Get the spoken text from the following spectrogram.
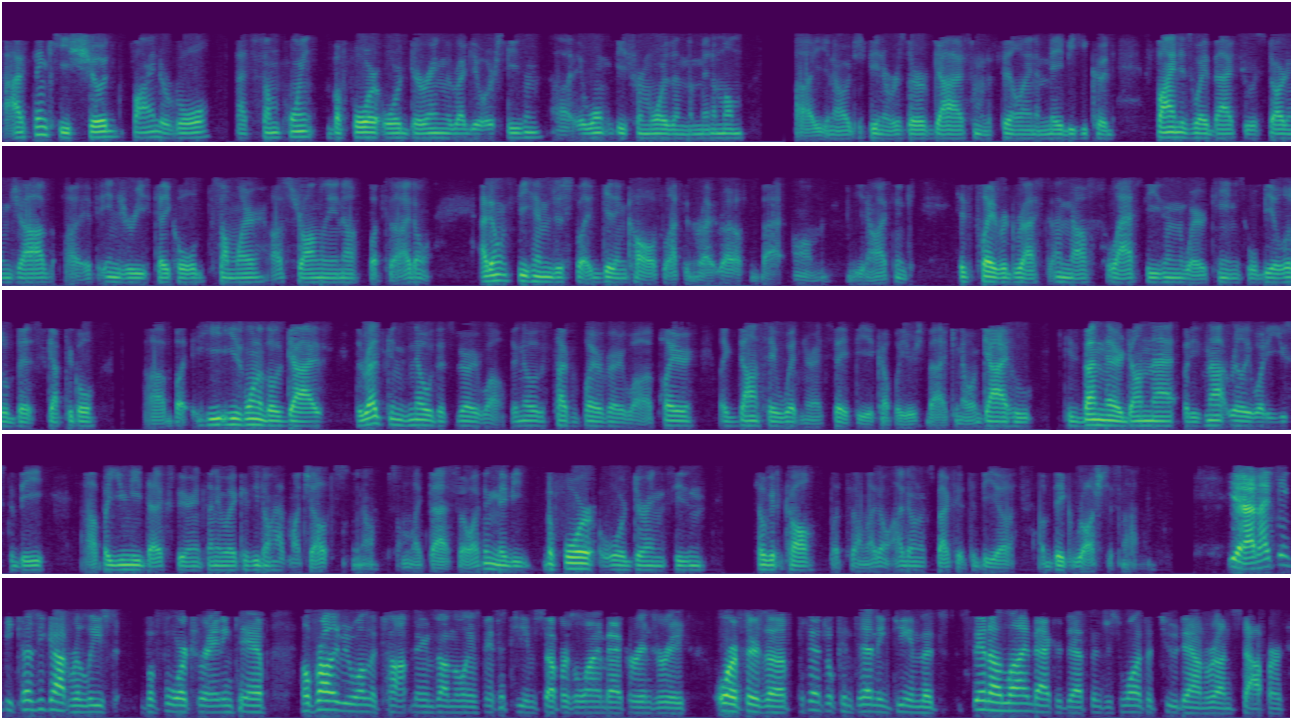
I think he should find a role at some point before or during the regular season. Uh, it won't be for more than the minimum. Uh, you know, just being a reserve guy, someone to fill in, and maybe he could find his way back to a starting job uh, if injuries take hold somewhere uh, strongly enough. But uh, I don't, I don't see him just like getting calls left and right right off the bat. Um, you know, I think his play regressed enough last season where teams will be a little bit skeptical. Uh, but he he's one of those guys. The Redskins know this very well. They know this type of player very well. A player like Donte Whitner at safety a couple years back. You know, a guy who he's been there, done that, but he's not really what he used to be. Uh, but you need that experience anyway because you don't have much else, you know, something like that. So I think maybe before or during the season he'll get a call, but um, I don't I don't expect it to be a a big rush sign him. Yeah, and I think because he got released before training camp, he'll probably be one of the top names on the list if a team suffers a linebacker injury or if there's a potential contending team that's thin on linebacker depth and just wants a two down run stopper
